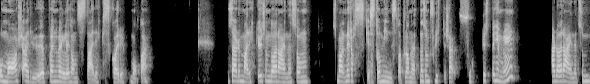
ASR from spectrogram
og Mars er rød på en veldig sånn sterk, skarp måte. Så er det Merkur, som da regnes som, som er den raskeste og minste av planetene, som flytter seg fortest på himmelen, er da regnet som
